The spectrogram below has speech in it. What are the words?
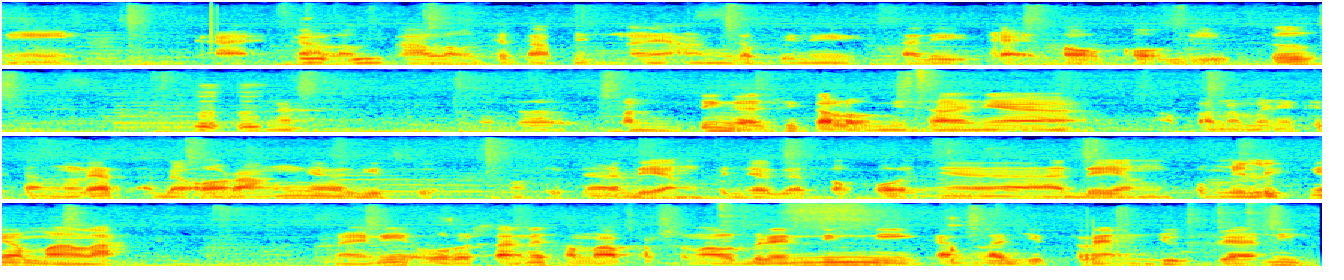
ini kayak kalau mm -hmm. kalau kita misalnya anggap ini tadi kayak toko gitu mm -hmm. nah eh, penting nggak sih kalau misalnya apa namanya kita ngelihat ada orangnya gitu maksudnya ada yang penjaga tokonya ada yang pemiliknya malah nah ini urusannya sama personal branding nih kan lagi tren juga nih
